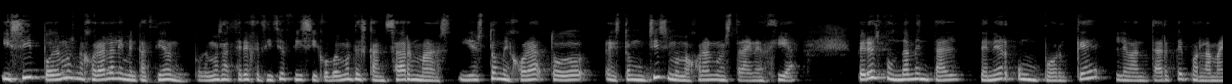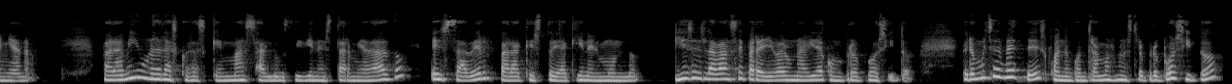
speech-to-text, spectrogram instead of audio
Y sí, podemos mejorar la alimentación, podemos hacer ejercicio físico, podemos descansar más. Y esto mejora todo, esto muchísimo mejora nuestra energía. Pero es fundamental tener un por qué levantarte por la mañana. Para mí, una de las cosas que más salud y bienestar me ha dado es saber para qué estoy aquí en el mundo. Y esa es la base para llevar una vida con propósito. Pero muchas veces, cuando encontramos nuestro propósito,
